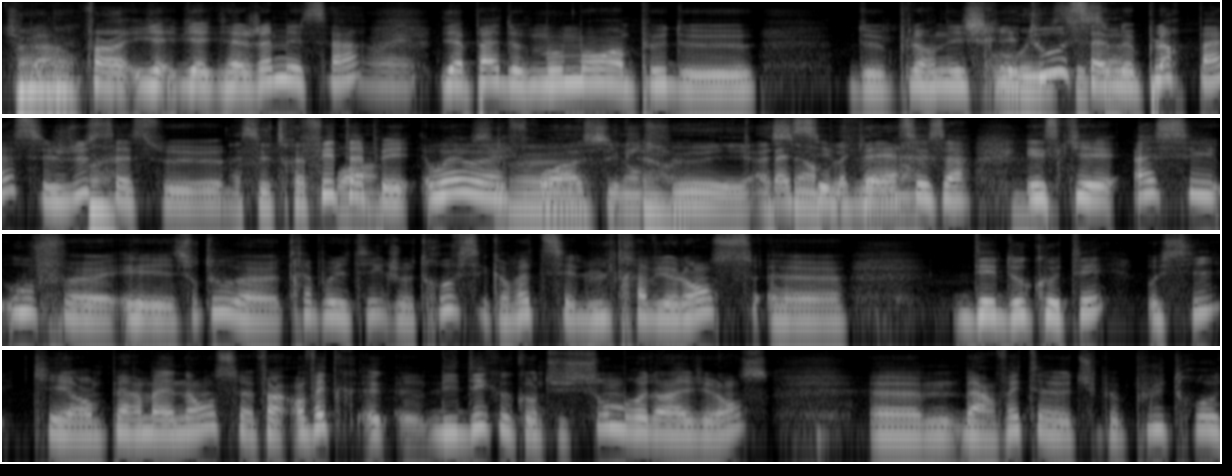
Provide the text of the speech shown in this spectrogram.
Tu Ah, vois? non. Enfin, il n'y a, il y a jamais ça. Ouais. Il n'y a pas de moment un peu de, de pleurnicherie Oui, et tout. Ça, ça. ne pleure pas, c'est juste Ouais. ça se Ah, très fait froid. taper. Ouais, ouais. C'est froid, Ouais, silencieux et assez Bah, c'est implacable. vert. C'est ça. Et ce qui est assez ouf euh, et surtout euh, très politique, je trouve, c'est qu'en fait, c'est l'ultra-violence euh, des deux côtés aussi, qui est en permanence. Enfin, en fait, euh, l'idée que quand tu sombres dans la violence, euh, bah, en fait, euh, tu peux plus trop.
